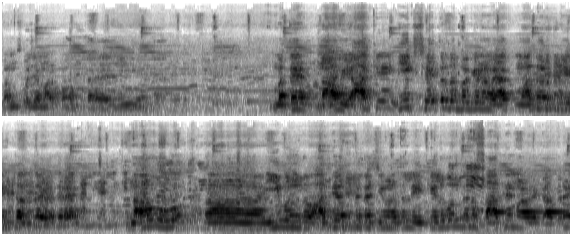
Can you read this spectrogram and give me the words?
ಬಂದು ಪೂಜೆ ಮಾಡ್ಕೊಂಡು ಹೋಗ್ತಾರೆ, ಹೀಗೆ ಅಂತ. ಮತ್ತೆ ನಾವು ಯಾಕೆ ಈ ಕ್ಷೇತ್ರದ ಬಗ್ಗೆ ನಾವು ಯಾಕೆ ಮಾತಾಡ್ತೀವಿ ಅಂತ ಅಂತ ಹೇಳಿದ್ರೆ, ನಾವು ಈ ಒಂದು ಆಧ್ಯಾತ್ಮಿಕ ಜೀವನದಲ್ಲಿ ಕೆಲವೊಂದನ್ನು ಸಾಧನೆ ಮಾಡ್ಬೇಕಾದ್ರೆ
